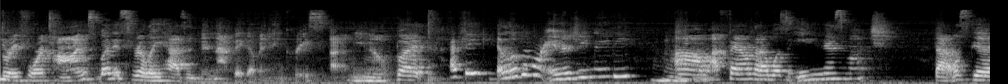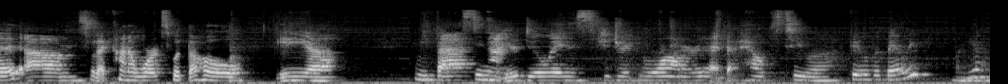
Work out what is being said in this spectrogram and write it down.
three, four times, but it's really hasn't been that big of an increase, uh, you know. But I think a little bit more energy, maybe. Um, I found that I wasn't eating as much. That was good. Um, so that kind of works with the whole any, uh, any fasting that you're doing. If you're drinking water, that, that helps to uh, fill the belly. Yeah.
